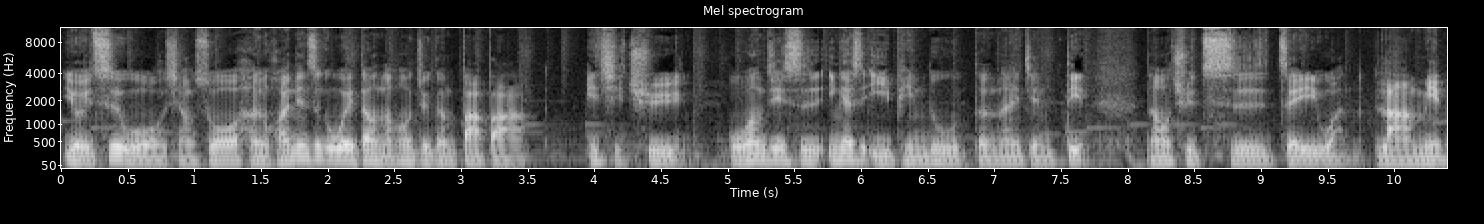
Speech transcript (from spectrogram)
有一次，我想说很怀念这个味道，然后就跟爸爸一起去。我忘记是应该是宜平路的那一间店，然后去吃这一碗拉面。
